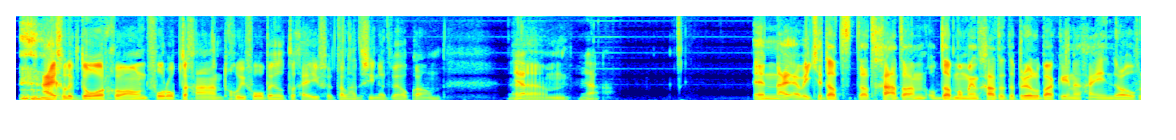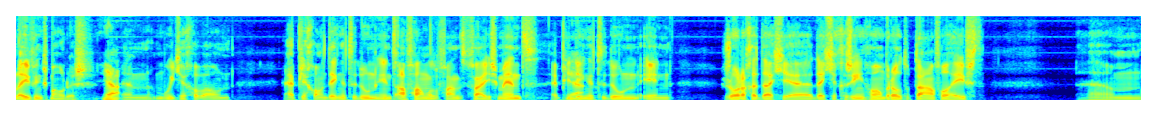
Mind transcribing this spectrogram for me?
eigenlijk door gewoon voorop te gaan, een goed voorbeeld te geven, te laten zien dat het wel kan. Ja. Ja. En nou ja, weet je, dat, dat gaat dan, op dat moment gaat het de prullenbak in en ga je in de overlevingsmodus. Ja. En moet je gewoon, heb je gewoon dingen te doen in het afhandelen van het faillissement. Heb je Ja. dingen te doen in zorgen dat je, dat je gezin gewoon brood op tafel heeft. Ehm,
